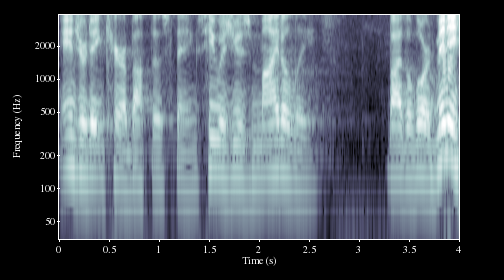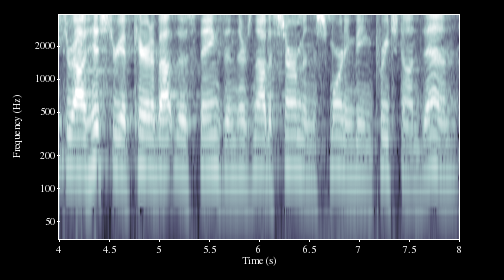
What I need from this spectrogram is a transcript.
Andrew didn't care about those things. He was used mightily by the Lord. Many throughout history have cared about those things, and there's not a sermon this morning being preached on them.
